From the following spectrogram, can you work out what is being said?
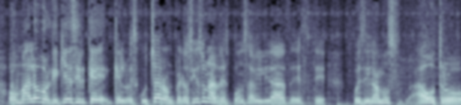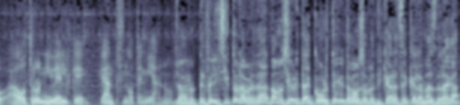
o malo, porque quiere decir que, que lo escucharon, pero sí es una responsabilidad, este, pues digamos, a otro, a otro nivel que, que, antes no tenía, ¿no? Claro, te felicito, la verdad. Vamos a ir ahorita a corte ahorita vamos a platicar acerca de la más draga,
